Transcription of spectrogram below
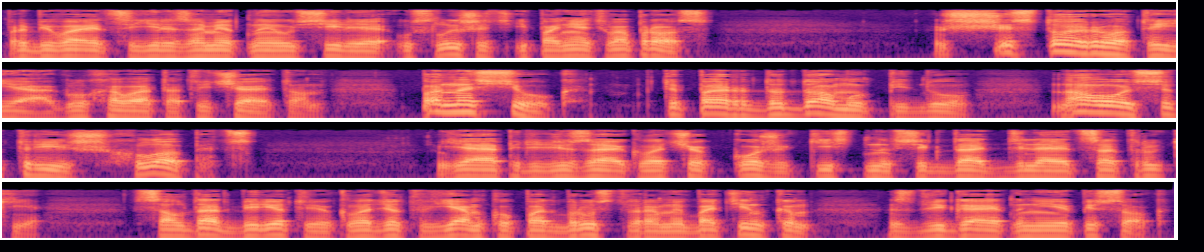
пробивается еле заметное усилие услышать и понять вопрос. «З шестой роти я», — глуховато отвечает он. «Панасюк, тепер додому піду. На ось отріж, хлопець». Я перерезаю клочок кожи, кисть навсегда отделяется от руки. Солдат берет ее, кладет в ямку под бруствером и ботинком сдвигает на нее песок.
